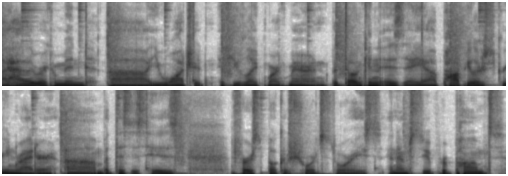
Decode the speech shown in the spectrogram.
I highly recommend uh, you watch it if you like Mark Maron. But Duncan is a uh, popular screenwriter, um, but this is his first book of short stories. And I'm super pumped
